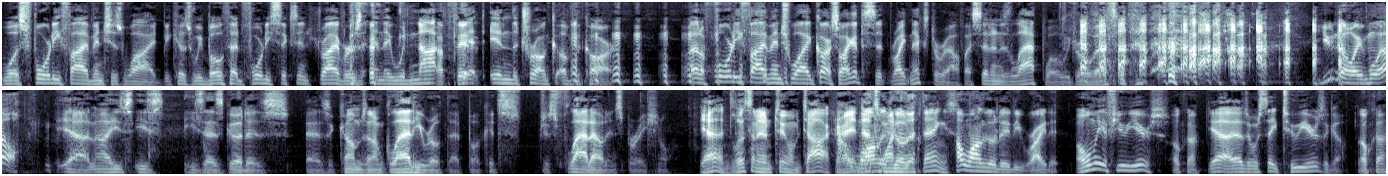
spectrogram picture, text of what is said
was 45 inches wide because we both had 46 inch drivers, and they would not fit in the trunk of the car. I had a 45 inch wide car, so I got to sit right next to Ralph. I sat in his lap while we drove out. you know him well. yeah, no, he's he's he's as good as as it comes, and I'm glad he wrote that book. It's just flat out inspirational. Yeah, and listening to him talk, How right? That's long one of the things. How long ago did he write it? Only a few years. Okay. Yeah, as I would say two years ago. Okay.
